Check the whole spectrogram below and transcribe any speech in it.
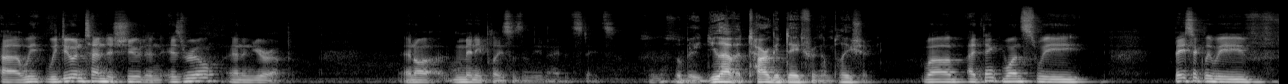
Uh, we we do intend to shoot in Israel and in Europe. and all, many places in the United States. So this will be. Do you have a target date for completion? Well, I think once we basically we've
